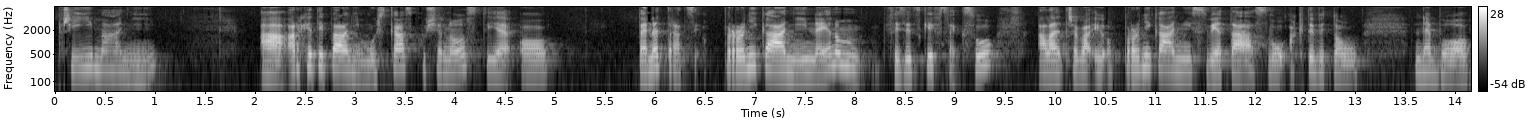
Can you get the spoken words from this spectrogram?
přijímání. A archetypální mužská zkušenost je o penetraci, o pronikání nejenom fyzicky v sexu, ale třeba i o pronikání světa svou aktivitou nebo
